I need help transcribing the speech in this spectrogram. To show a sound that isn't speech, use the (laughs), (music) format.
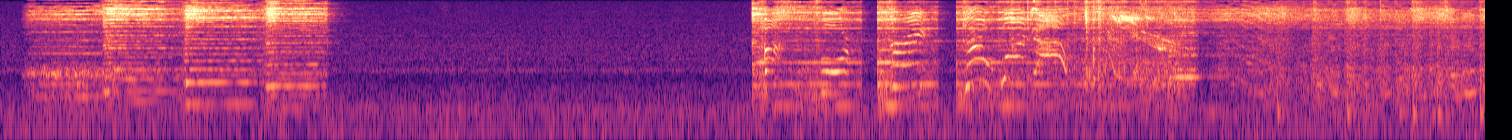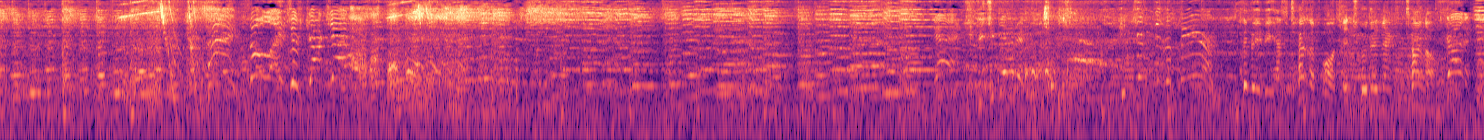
Has teleported to the next tunnel. Got it.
